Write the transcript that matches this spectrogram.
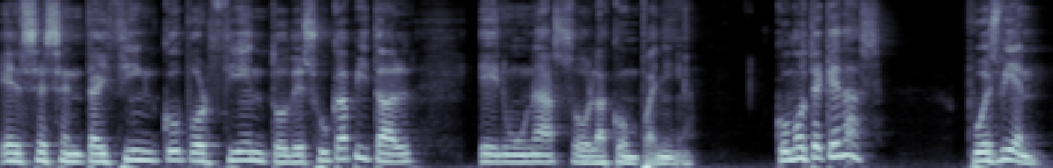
el 65% de su capital en una sola compañía. ¿Cómo te quedas? Pues bien,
